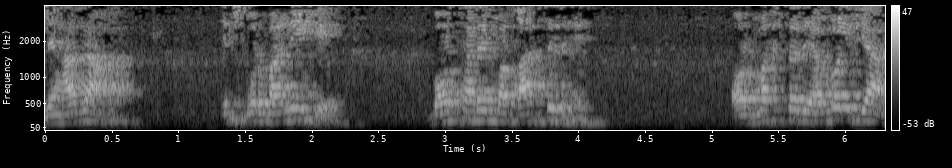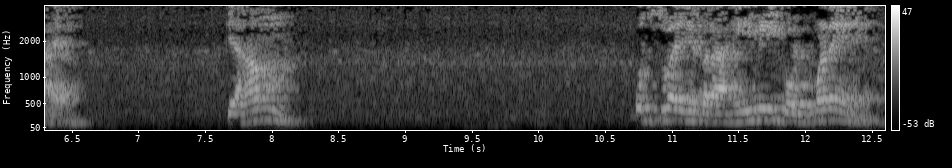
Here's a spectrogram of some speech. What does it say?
लिहाजा इस कुर्बानी के बहुत सारे मकासद हैं और मकसद अव्वल क्या है कि हम उस इब्राहिमी को पढ़ें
